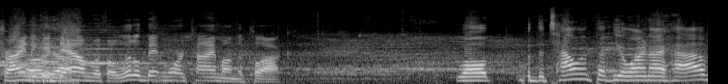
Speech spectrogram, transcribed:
trying to Oh, get yeah. down with a little bit more time on the clock. Well, with the talent that the Illini have,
